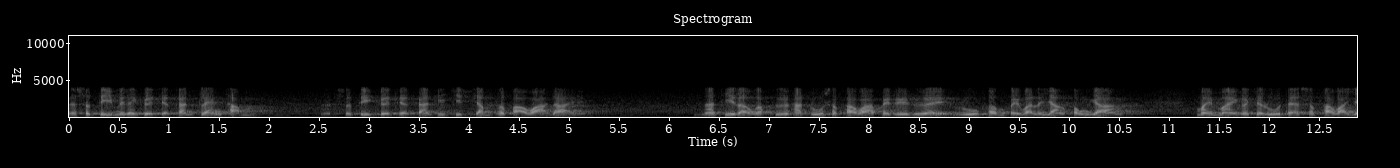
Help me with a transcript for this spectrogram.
นั้นสติไม่ได้เกิดจากการแกล้งทำสติเกิดจากการที่จิตจำสภาวะได้ หน้าที่เราก็คือหัดรู้สภาวะไปเรื่อยๆ รู้เพิ่มไปวันละอย่างสองอย่าง ใหม่ ๆ ก็จะรู้แต่สภาวะห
